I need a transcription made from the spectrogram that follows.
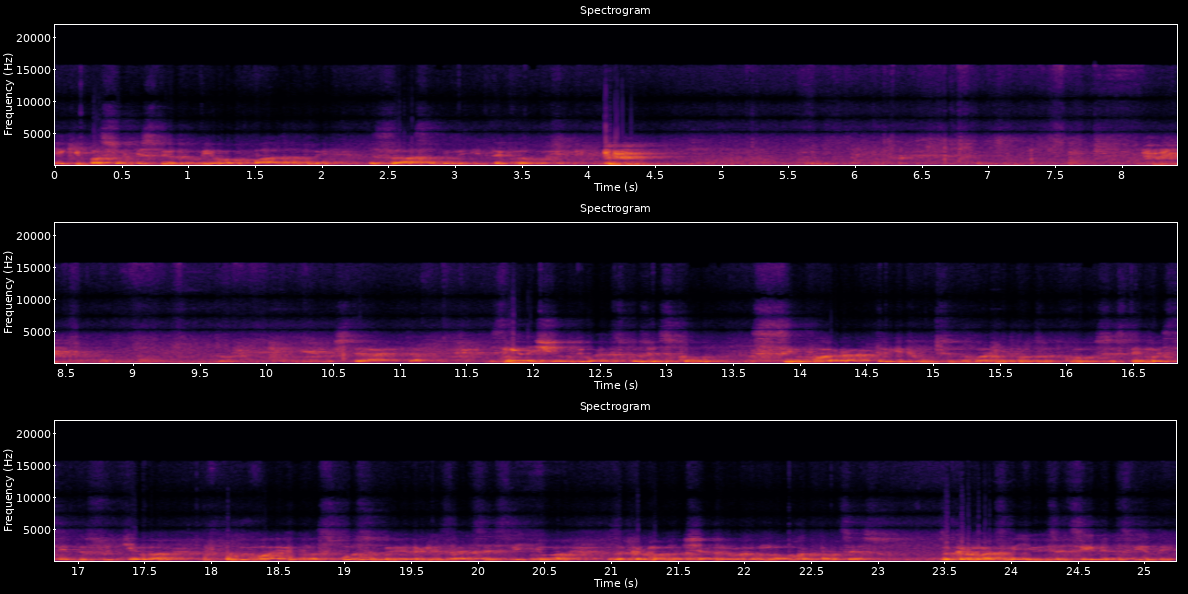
які по суті стоять його базовими засобами і технологіями. Встигає, так. Зміни, що відбуваються у зв'язку з цим в характері функціонування і розвитку системи освіти суттєво впливають на способи реалізації освітнього, зокрема навчально-виховного процесу. Зокрема, змінюються цілі освіти,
